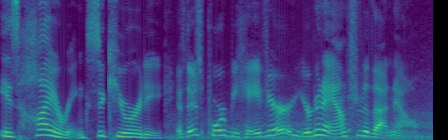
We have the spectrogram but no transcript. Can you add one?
is hiring security. If there's poor behavior, you're going to answer to that now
